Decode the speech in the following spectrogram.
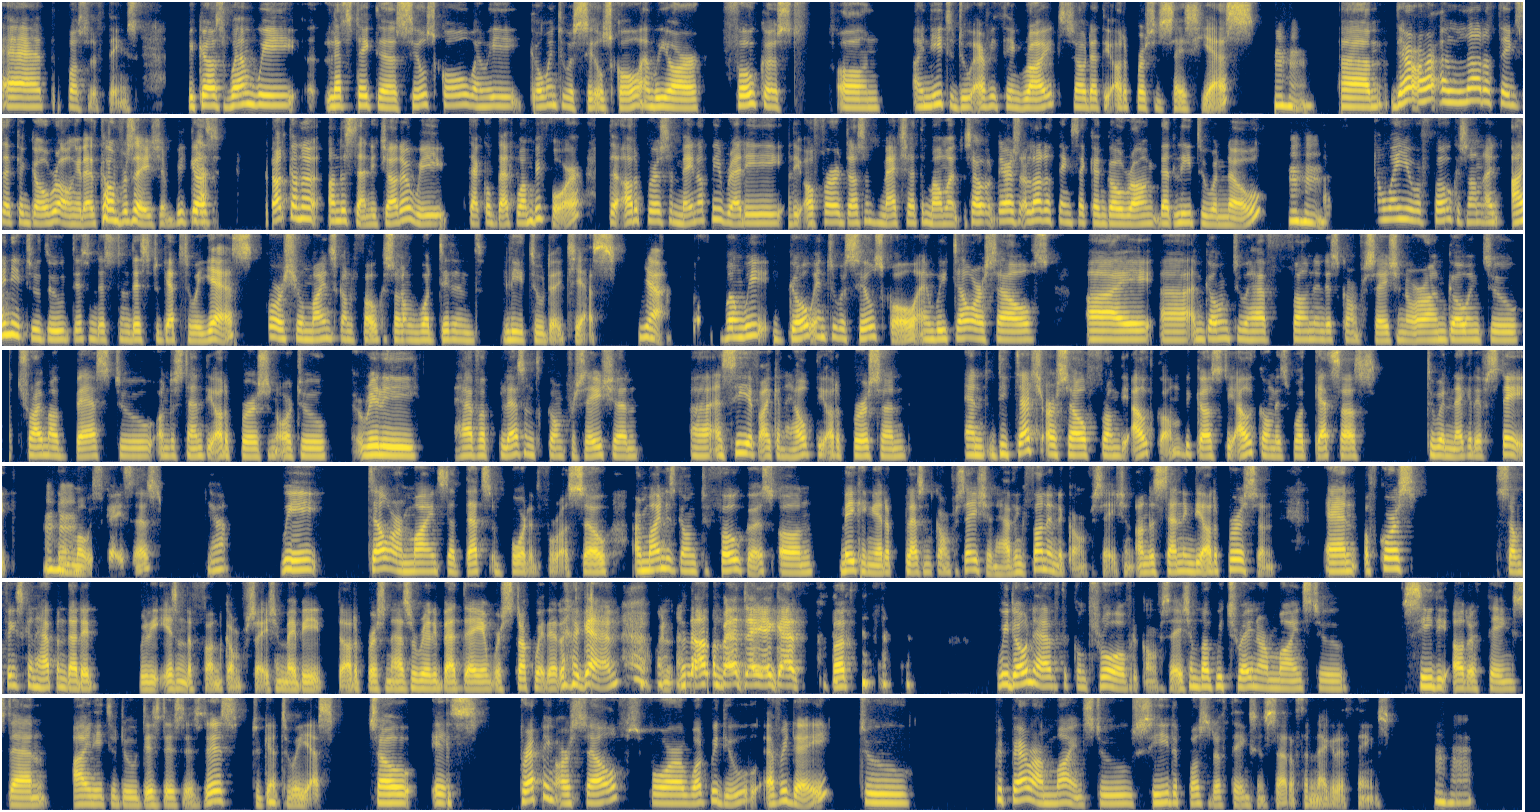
at the positive things because when we let's take the sales call when we go into a sales call and we are focused on i need to do everything right so that the other person says yes mm-hmm. um, there are a lot of things that can go wrong in that conversation because yes. we're not going to understand each other we tackled that one before. The other person may not be ready. The offer doesn't match at the moment. So there's a lot of things that can go wrong that lead to a no. Mm-hmm. And when you are focused on, and I need to do this and this and this to get to a yes, of course, your mind's going to focus on what didn't lead to that yes. Yeah. When we go into a sales call and we tell ourselves, I uh, am going to have fun in this conversation, or I'm going to try my best to understand the other person, or to really have a pleasant conversation uh, and see if I can help the other person and detach ourselves from the outcome because the outcome is what gets us to a negative state mm-hmm. in most cases. Yeah. We tell our minds that that's important for us. So our mind is going to focus on making it a pleasant conversation, having fun in the conversation, understanding the other person. And of course, some things can happen that it really isn't a fun conversation. Maybe the other person has a really bad day and we're stuck with it again. Not a bad day again. But we don't have the control over the conversation, but we train our minds to see the other things. Then I need to do this, this, this, this to get to a yes. So it's prepping ourselves for what we do every day to prepare our minds to see the positive things instead of the negative things. Mm-hmm.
